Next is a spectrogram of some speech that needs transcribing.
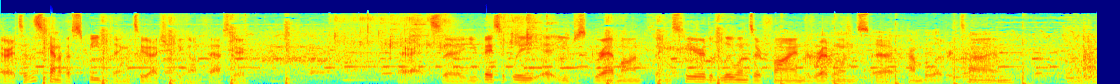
all right, so this is kind of a speed thing too. I should be going faster. All right, so you basically uh, you just grab on things here. The blue ones are fine. The red ones uh, crumble over time.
